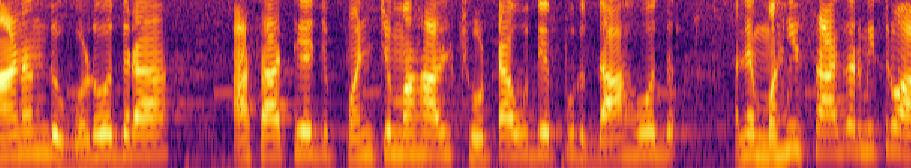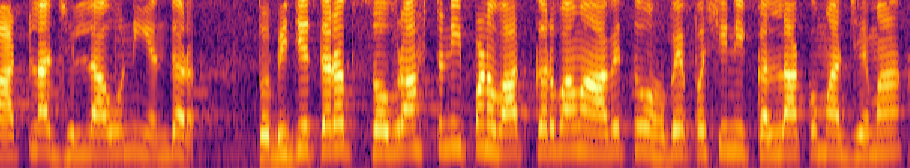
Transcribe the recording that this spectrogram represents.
આણંદ, વડોદરા, આ સાથે જ પંચમહાલ, છોટાઉદેપુર, દાહોદ અને મહીસાગર મિત્રો આટલા જિલ્લાઓની અંદર તો બીજી તરફ સૌરાષ્ટ્રની પણ વાત કરવામાં આવે તો હવે પછીની કલાકોમાં જેમાં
